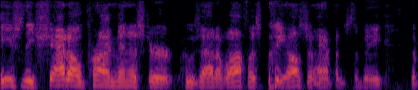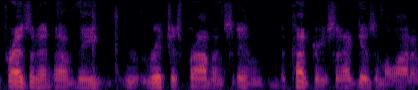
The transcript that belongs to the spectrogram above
he's the shadow prime minister who's out of office, but he also happens to be the president of the richest province in the country. So that gives him a lot of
